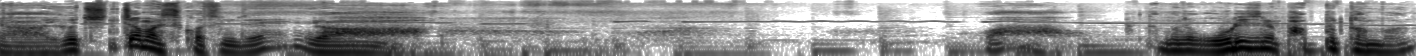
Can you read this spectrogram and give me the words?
야 이거 진짜 맛있을 것 같은데? 야. 와우. 먼저 오리지널 밥부터 한번.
